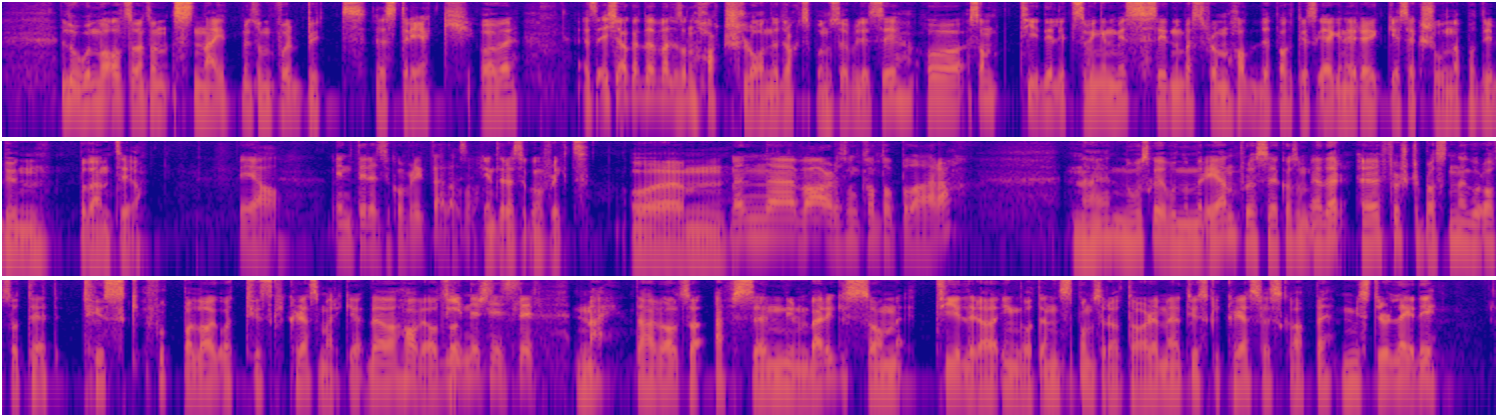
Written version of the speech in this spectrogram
Logoen var altså en sånn sneip med sånn forbudt eh, strek over. Altså, ikke akkurat en veldig sånn hardtslående draktsponsor, vil jeg si. Og samtidig litt swing and miss, siden West Brom hadde faktisk egne røykeseksjoner på tribunen på den tida. ja. Interessekonflikt der, altså. Interessekonflikt. Og um, Men uh, hva er det som kan toppe det her, da? Nei, nå skal vi på nummer én for å se hva som er der. Eh, Førsteplassen går altså til et tysk fotballag og et tysk klesmerke. Det har vi altså Wiener Schnitzler. Nei, det har vi altså FC Nürnberg, som tidligere har inngått en sponsoravtale med tyske klesselskapet Mr. Lady.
